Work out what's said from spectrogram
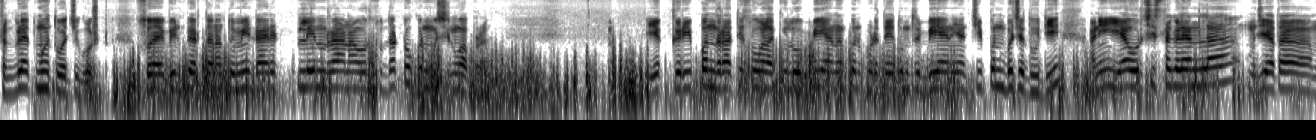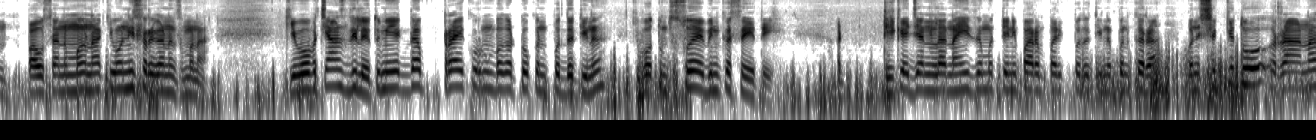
सगळ्यात महत्त्वाची गोष्ट सोयाबीन पेरताना तुम्ही डायरेक्ट प्लेन रानावर सुद्धा टोकन मशीन वापरा. एकरी पंधरा ते सोळा किलो बियाणं पण पडतंय तुमचं बियाण्याची पण बचत होती. आणि यावर्षी सगळ्यांना म्हणजे आता पावसानं म्हणा किंवा निसर्गानंच म्हणा की बाबा चान्स दिले तुम्ही एकदा ट्राय करून बघा टोकन पद्धतीनं की बाबा तुमचं सोयाबीन कसं येते ठीक आहे ज्यांना नाही जमत त्यांनी पारंपरिक पद्धतीनं पण करा. पण शक्यतो राना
